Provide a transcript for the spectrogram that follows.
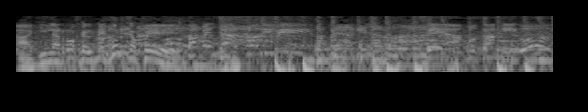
Águila Roja, el mejor café. Pa' pensar, pa' vivir. Seamos amigos.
